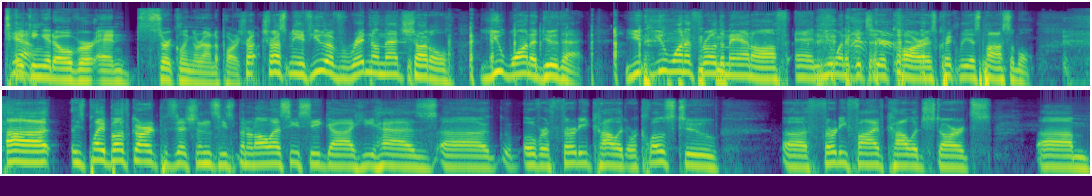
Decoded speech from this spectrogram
taking yeah. it over, and circling around a parking Tr- Trust me, if you have ridden on that shuttle, you want to do that. You you want to throw the man off, and you want to get to your car as quickly as possible. Uh, he's played both guard positions. He's been an all SEC guy. He has uh, over 30 college or close to uh, 35 college starts. Um,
